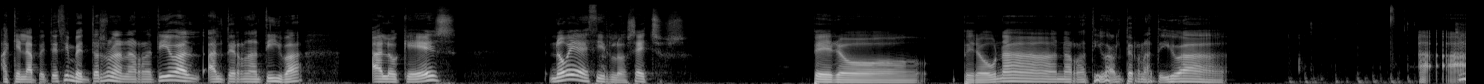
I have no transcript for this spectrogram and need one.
a quien le apetece inventarse una narrativa al- alternativa a lo que es. No voy a decir los hechos. Pero. Pero una narrativa alternativa. a- a-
